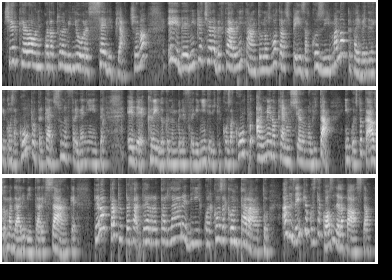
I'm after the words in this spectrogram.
Cercherò un'inquadratura migliore se vi piacciono. Ed eh, mi piacerebbe fare ogni tanto uno svuota la spesa così, ma non per farvi vedere che cosa compro perché nessuno frega niente. Ed eh, credo che non ve ne frega niente di che cosa compro, almeno che non siano novità in questo caso magari vi interessa anche però proprio per, per parlare di qualcosa che ho imparato ad esempio questa cosa della pasta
